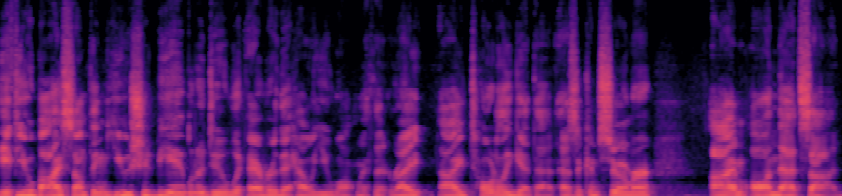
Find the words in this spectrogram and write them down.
If you buy something, you should be able to do whatever the hell you want with it, right? I totally get that. As a consumer, I'm on that side.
